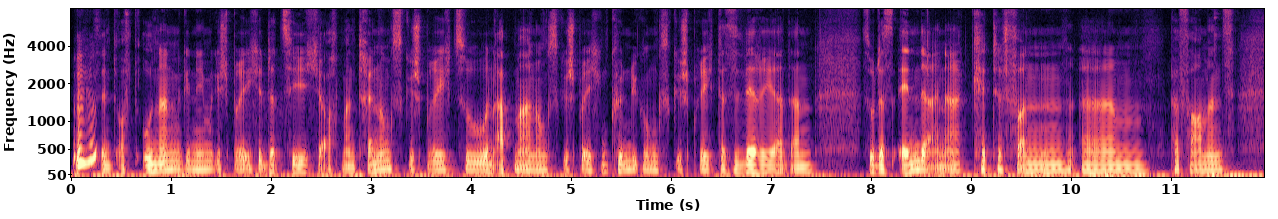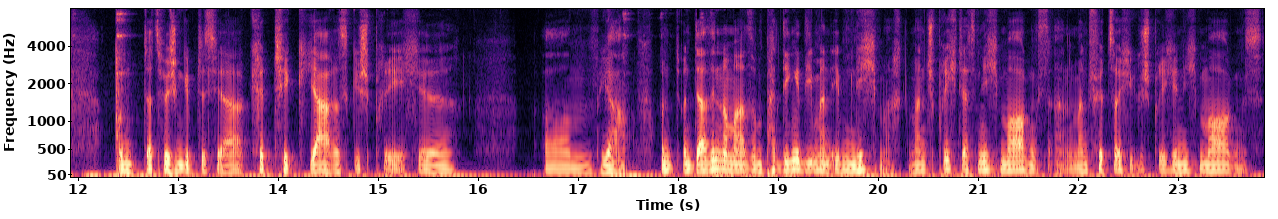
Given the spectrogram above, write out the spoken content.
Mhm. Sind oft unangenehme Gespräche. Da ziehe ich ja auch mal ein Trennungsgespräch zu, ein Abmahnungsgespräch, ein Kündigungsgespräch. Das wäre ja dann so das Ende einer Kette von ähm, Performance. Und dazwischen gibt es ja Kritik, Jahresgespräche, ähm, ja, und, und da sind nochmal so ein paar Dinge, die man eben nicht macht. Man spricht das nicht morgens an. Man führt solche Gespräche nicht morgens.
